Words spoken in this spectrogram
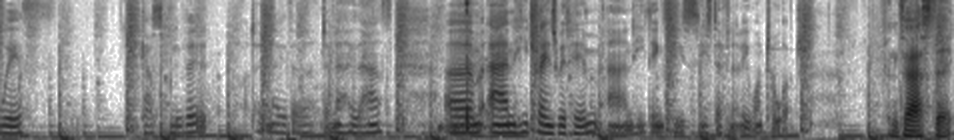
with KSW. I don't know the don't know who the house, um, and he trains with him, and he thinks he's he's definitely one to watch. Fantastic.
